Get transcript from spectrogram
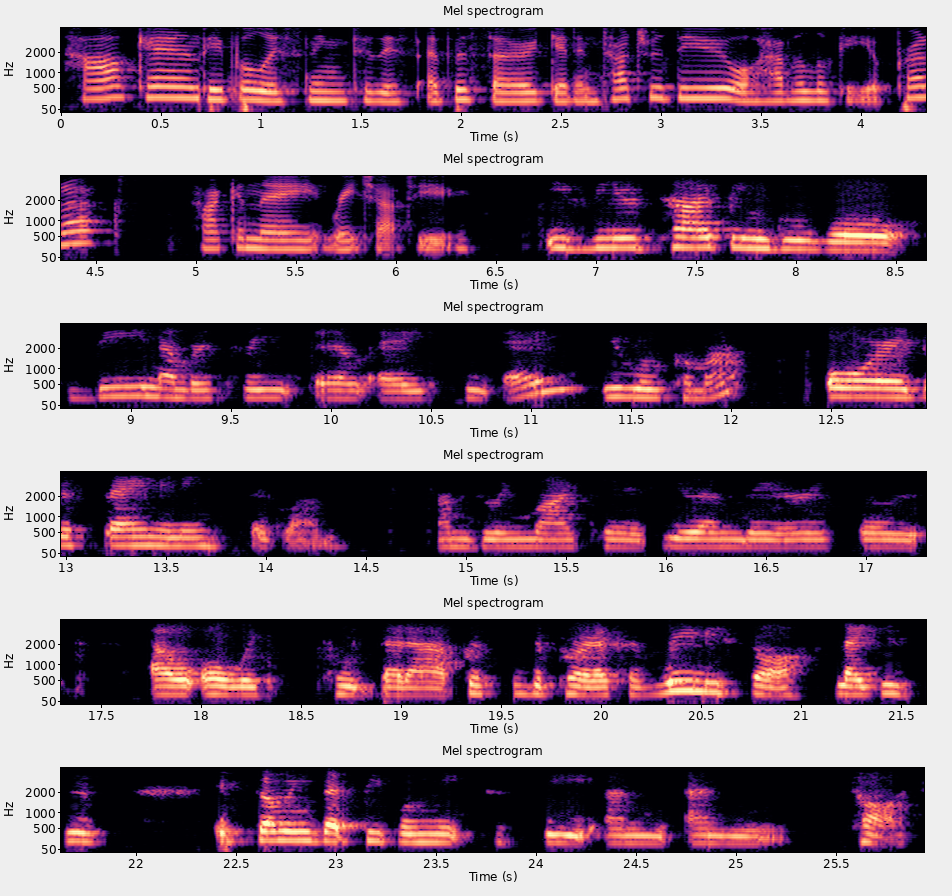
how can people listening to this episode get in touch with you or have a look at your products? How can they reach out to you? If you type in Google the number three L A C A, it will come up, or the same in Instagram. I'm doing market here and there, so I'll always put that up because the products are really soft. Like it's just, it's something that people need to see and and touch.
